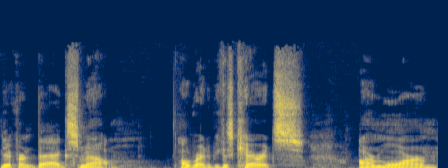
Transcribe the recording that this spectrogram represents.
Different bag smell already because carrots are more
